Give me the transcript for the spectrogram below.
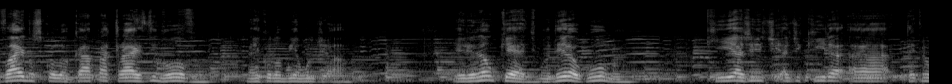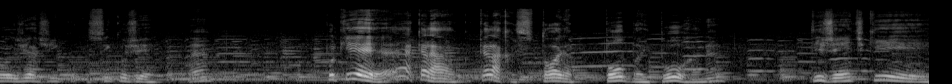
vai nos colocar para trás de novo na economia mundial. Ele não quer, de maneira alguma, que a gente adquira a tecnologia 5G, né? Porque é aquela, aquela história boba e burra, né? De gente que,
